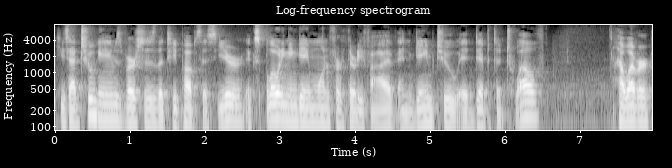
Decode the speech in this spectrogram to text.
He's had two games versus the T Pups this year, exploding in game one for 35, and game two it dipped to 12. However,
